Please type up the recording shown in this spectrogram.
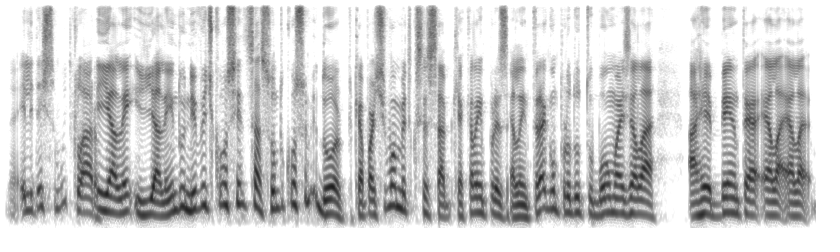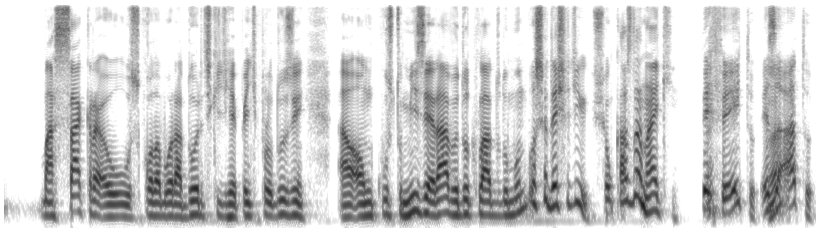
Né? Ele deixa isso muito claro. E além, e além do nível de conscientização do consumidor, porque a partir do momento que você sabe que aquela empresa ela entrega um produto bom, mas ela arrebenta, ela, ela massacra os colaboradores que de repente produzem a, a, um custo miserável do outro lado do mundo, você deixa de. Isso é o caso da Nike. Perfeito, exato.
